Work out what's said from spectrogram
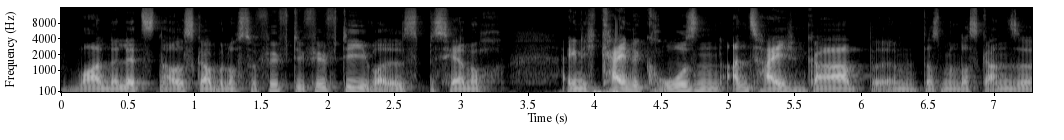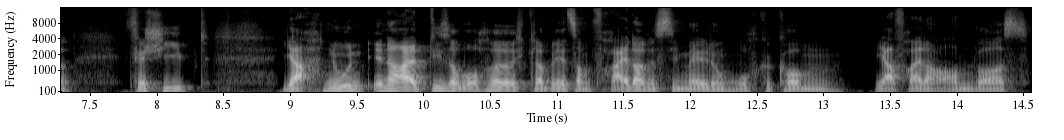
war in der letzten Ausgabe noch so 50-50, weil es bisher noch eigentlich keine großen Anzeichen gab, ähm, dass man das Ganze verschiebt. Ja, nun innerhalb dieser Woche, ich glaube jetzt am Freitag ist die Meldung hochgekommen, ja, Freitagabend war es,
